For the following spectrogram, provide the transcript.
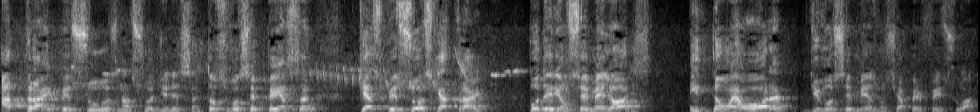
atrai pessoas na sua direção. Então, se você pensa que as pessoas que atrai poderiam ser melhores, então é hora de você mesmo se aperfeiçoar.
